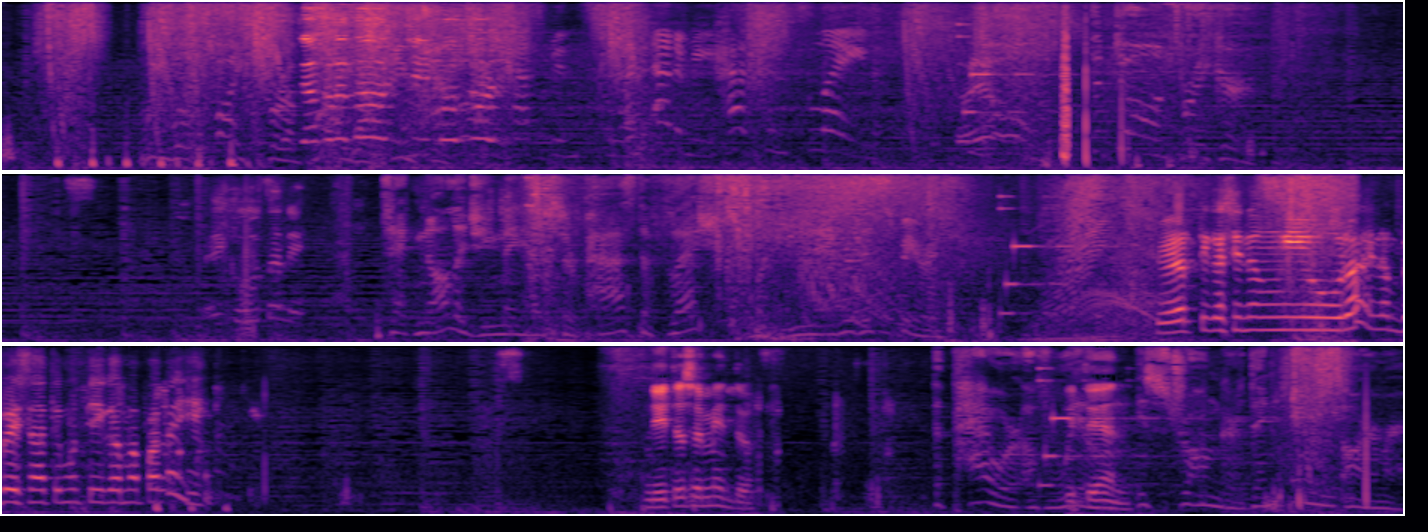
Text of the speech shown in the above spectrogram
We will fight for a Diyan mo na to, been slain. An enemy has been slain. The Dawnbreaker. Naikutan eh. Technology may have surpassed the flesh, but never the spirit. Swerte kasi ng Miura. Ilang beses natin munti ka mapatay eh. Dito sa mid, oh. The power of Dito will yan. is stronger than any armor.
